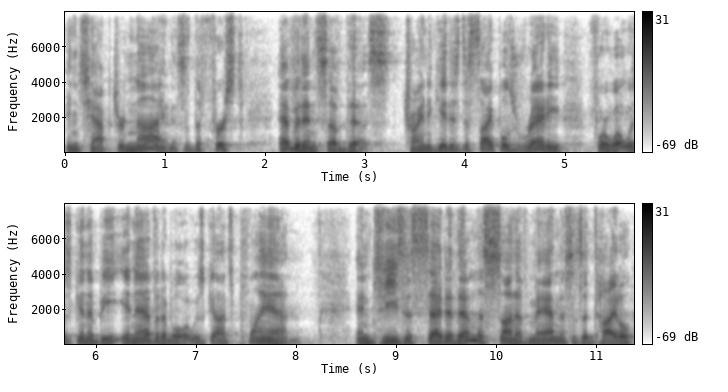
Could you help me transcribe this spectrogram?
in chapter 9. This is the first evidence of this, trying to get his disciples ready for what was going to be inevitable. It was God's plan. And Jesus said to them, The Son of Man, this is a title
